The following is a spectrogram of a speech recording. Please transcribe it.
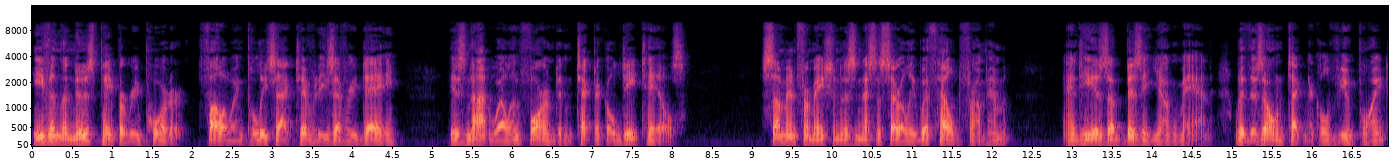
Even the newspaper reporter, following police activities every day, is not well informed in technical details. Some information is necessarily withheld from him, and he is a busy young man with his own technical viewpoint,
